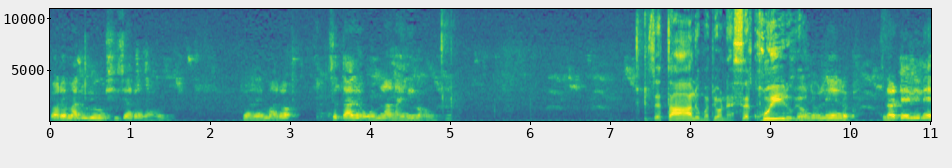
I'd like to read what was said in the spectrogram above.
ရွာထဲမှာလူတွေမရှိကြတော့ပါဘူးရွာထဲမှာတော့စစ်သားတွေဝင်မလာနိုင်သေးပါဘူးရှင်းစက်သားလို့မပြောနဲ့စက်ခွေးလို့ပြောလို့လင်းလို့ကျွန်တော်တယ်လီလဲ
